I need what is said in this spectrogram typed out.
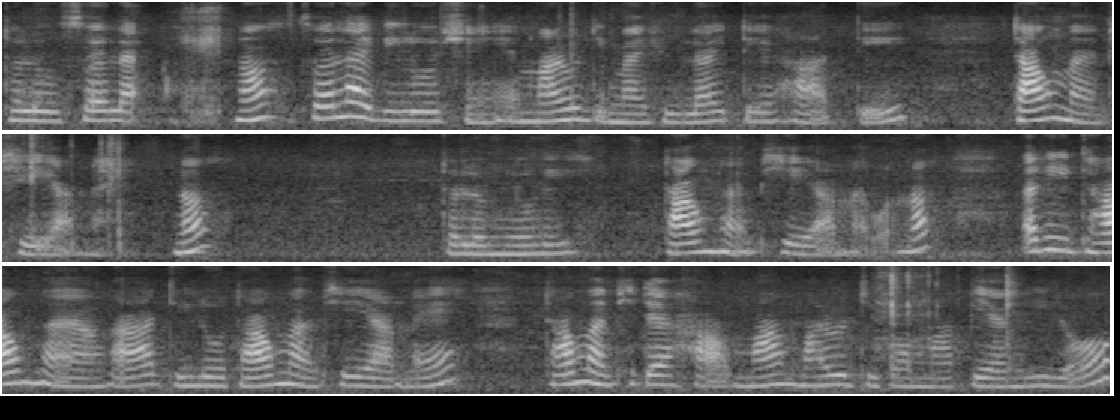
ဒီလိုဆွဲလိုက်เนาะဆွဲလိုက်ပြီးလို့ရှိရင်မတို့ဒီမှာယူလိုက်တဲ့ဟာတီတောင်းမှန်ဖြစ်ရမယ်เนาะဒီလိုမျိုးလေးတောင်းမှန်ဖြစ်ရမယ်ပေါ့เนาะအဲ့ဒီတောင်းမှန်ကဒီလိုတောင်းမှန်ဖြစ်ရမယ်တောင်းမှန်ဖြစ်တဲ့ဟာမှာမတို့ဒီပေါ်မှာပြန်ပြီးတော့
